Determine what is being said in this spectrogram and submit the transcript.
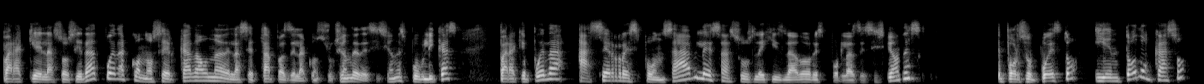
para que la sociedad pueda conocer cada una de las etapas de la construcción de decisiones públicas, para que pueda hacer responsables a sus legisladores por las decisiones por supuesto, y en todo caso,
